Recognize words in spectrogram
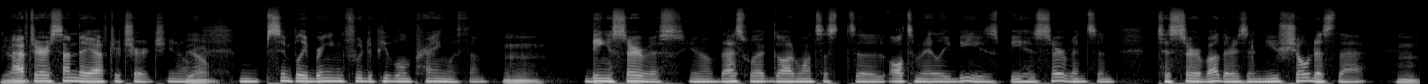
Yeah. after Sunday after church. You know, Yeah. simply bringing food to people and praying with them, Mm. Being a service. You know, that's what God wants us to ultimately be: is be His servants and to serve others. And you showed us that. Mm.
